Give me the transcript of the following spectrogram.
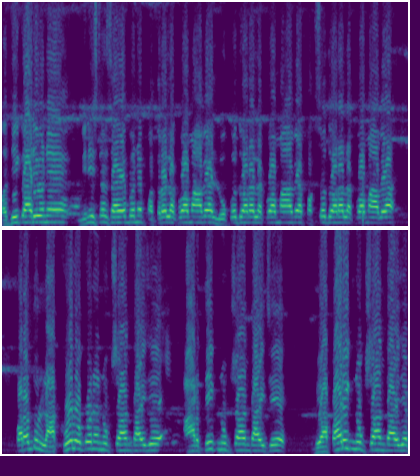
અધિકારીઓને, મિનિસ્ટર સાહેબોને પત્ર લખવામાં આવ્યા, લોકો દ્વારા લખવામાં આવ્યા, પક્ષો દ્વારા લખવામાં આવ્યા. પરંતુ લાખો લોકોને નુકસાન થાય છે, આર્થિક નુકસાન થાય છે, વ્યાપારિક નુકસાન થાય છે.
